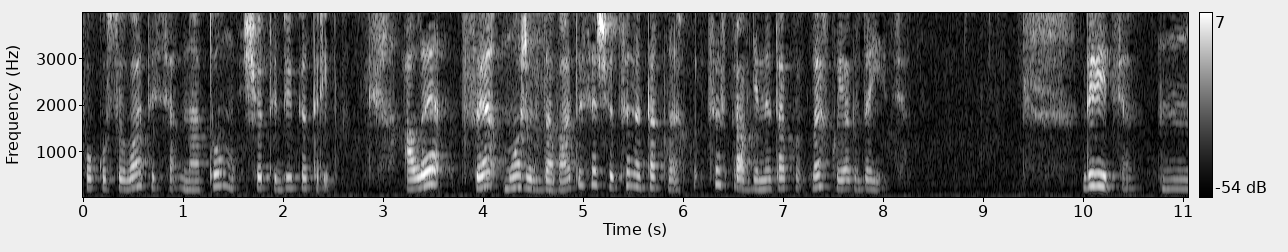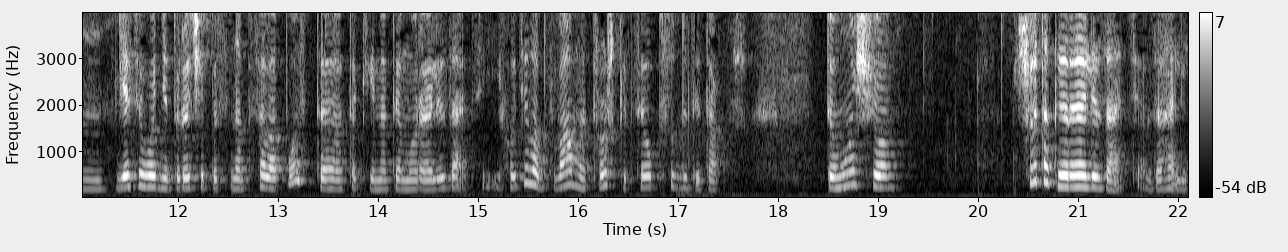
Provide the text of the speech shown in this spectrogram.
фокусуватися на тому, що тобі потрібно. Але це може здаватися, що це не так легко. Це справді не так легко, як здається. Дивіться, я сьогодні, до речі, написала пост е, такий на тему реалізації, і хотіла б з вами трошки це обсудити також. Тому що, що таке реалізація взагалі?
